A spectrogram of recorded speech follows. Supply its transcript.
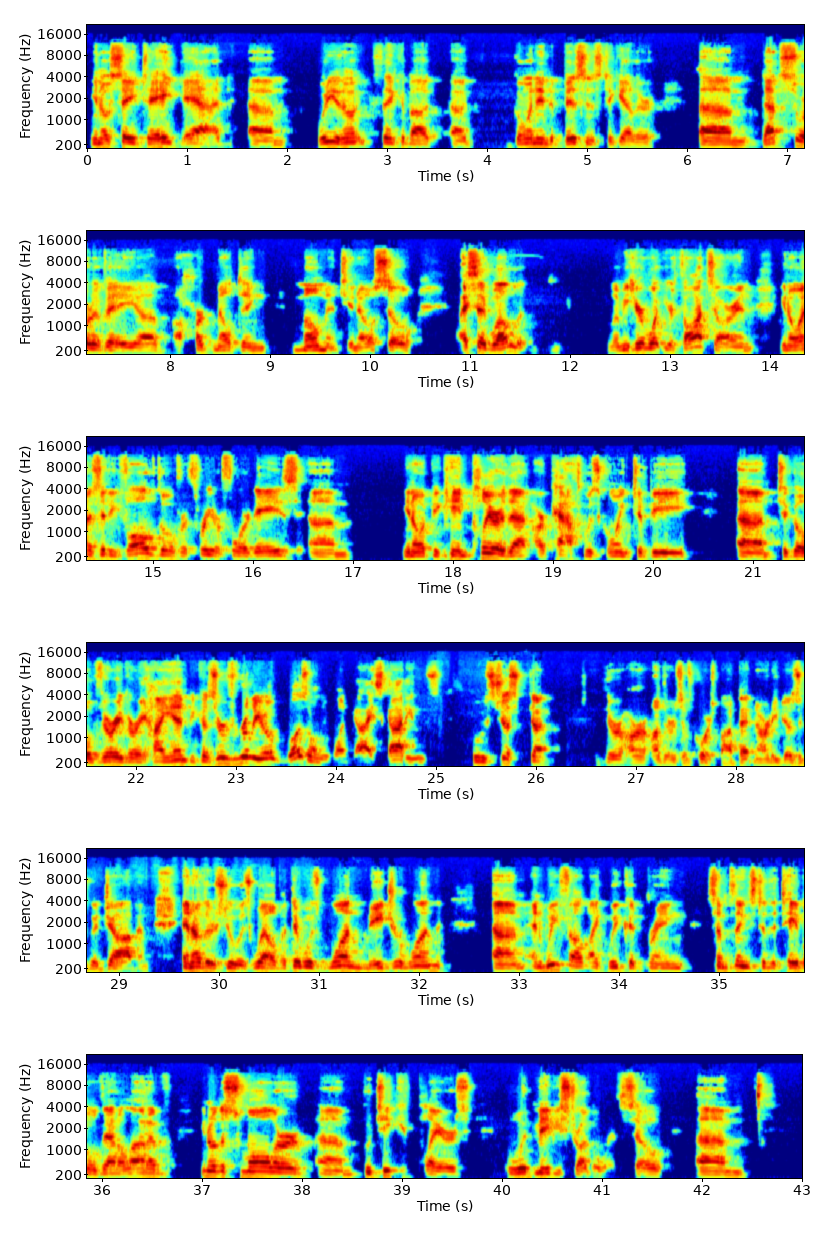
you know, say to, "Hey, Dad, um, what do you think about uh, going into business together?" Um, that's sort of a, uh, a heart melting moment, you know. So I said, well, let me hear what your thoughts are. And you know, as it evolved over three or four days, um, you know, it became clear that our path was going to be uh, to go very, very high end because there really was only one guy, Scotty, who's who's just done. There are others, of course. Bob Bettinardi does a good job, and and others do as well. But there was one major one, um, and we felt like we could bring some things to the table that a lot of you know the smaller um, boutique players would maybe struggle with. So um,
